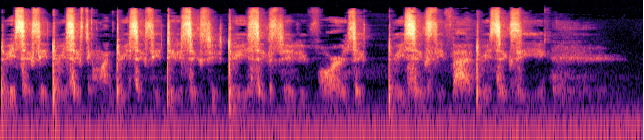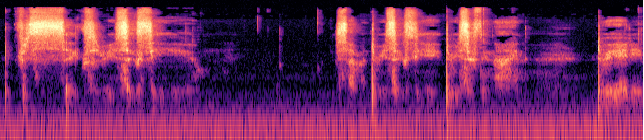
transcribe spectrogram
360, 361, 362, 63, 64, 365, 360, 6, 360, 7, 368, 369, 380,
